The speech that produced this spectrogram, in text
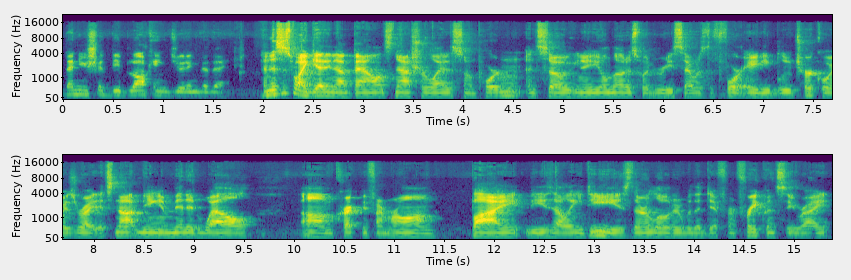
than you should be blocking during the day. And this is why getting that balanced natural light is so important. And so, you know, you'll notice what Roudy said was the 480 blue turquoise, right? It's not being emitted well, um, correct me if I'm wrong, by these LEDs. They're loaded with a different frequency, right?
